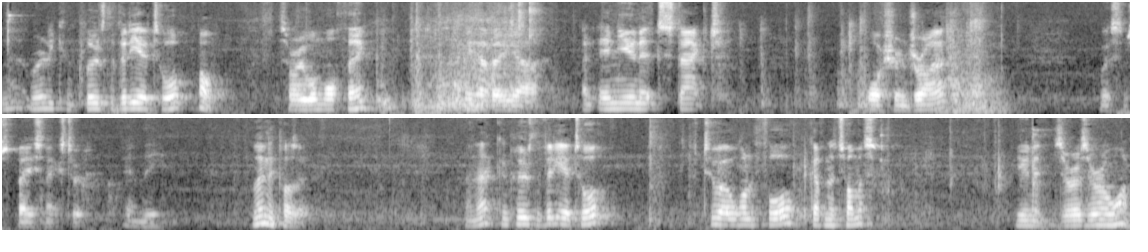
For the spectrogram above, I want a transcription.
And that really concludes the video tour. Oh, sorry, one more thing. We have a uh, an in-unit stacked washer and dryer with some space next to it in the linen closet. And that concludes the video tour of 2014 Governor Thomas, Unit 001.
